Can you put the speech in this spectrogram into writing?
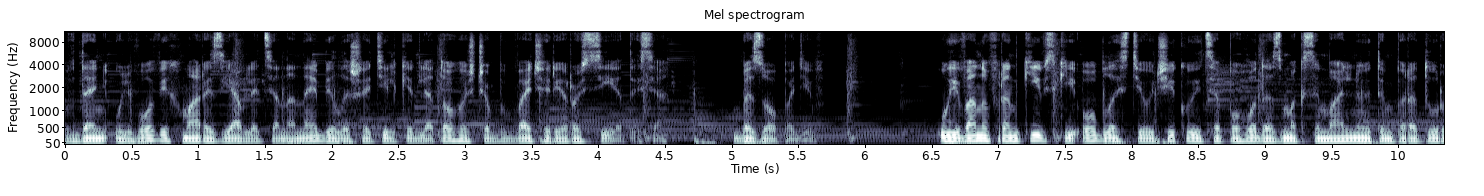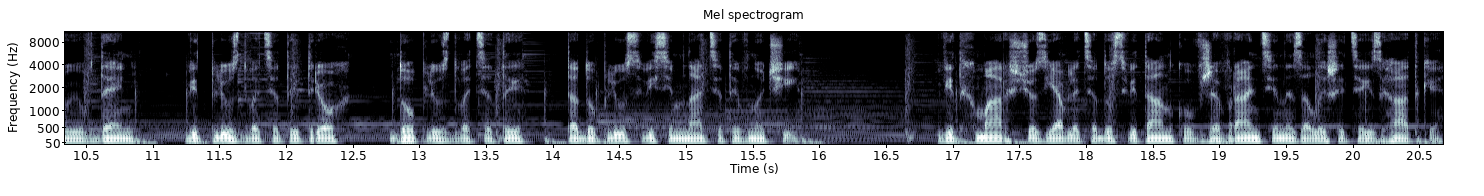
Вдень у Львові хмари з'являться на небі лише тільки для того, щоб ввечері розсіятися. Без опадів. У Івано-Франківській області очікується погода з максимальною температурою в день від плюс 23 до плюс 20 та до плюс 18 вночі. Від хмар, що з'являться до світанку, вже вранці не залишиться й згадки.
